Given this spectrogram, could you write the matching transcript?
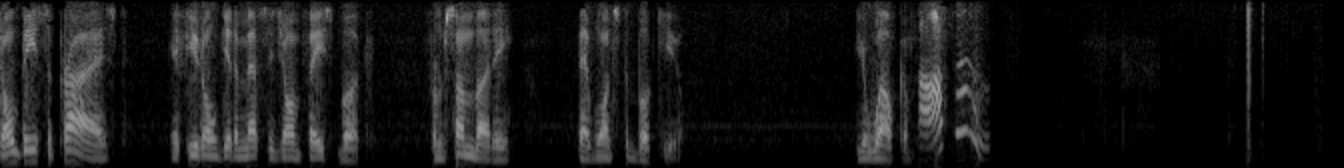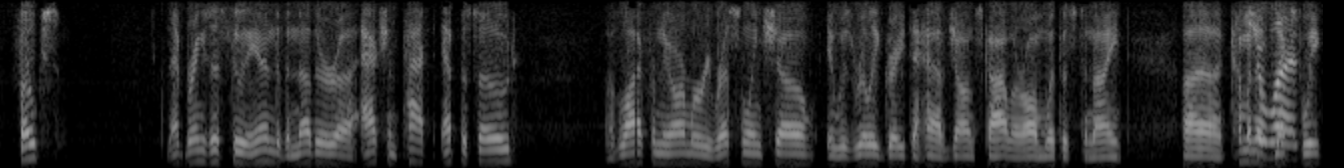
Don't be surprised if you don't get a message on Facebook from somebody that wants to book you. You're welcome. Awesome. Folks, that brings us to the end of another uh, action-packed episode of Live from the Armory Wrestling Show. It was really great to have John Skyler on with us tonight. Uh, coming Sure up was. next week,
